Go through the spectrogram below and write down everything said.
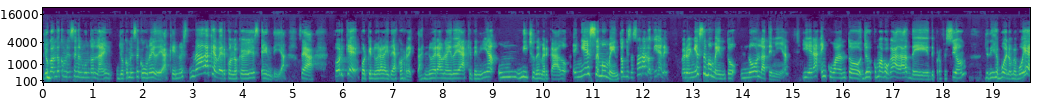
Yo cuando comencé en el mundo online, yo comencé con una idea que no es nada que ver con lo que hoy es en día. O sea, ¿por qué? Porque no era la idea correcta, no era una idea que tenía un nicho de mercado. En ese momento, quizás ahora lo tiene, pero en ese momento no la tenía. Y era en cuanto, yo como abogada de, de profesión, yo dije, bueno, me voy a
